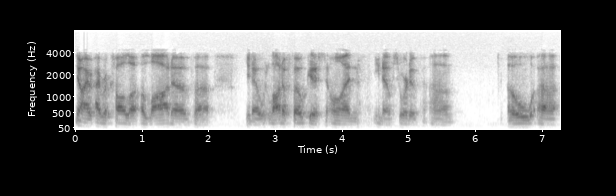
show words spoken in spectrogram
you know I, I recall a, a lot of uh, you know a lot of focus on you know sort of um, oh. Uh,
